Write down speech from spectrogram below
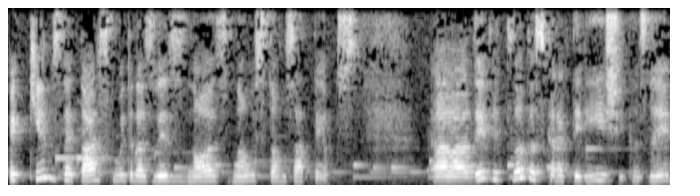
pequenos detalhes que muitas das vezes nós não estamos atentos. Ah, dentre tantas características, né,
